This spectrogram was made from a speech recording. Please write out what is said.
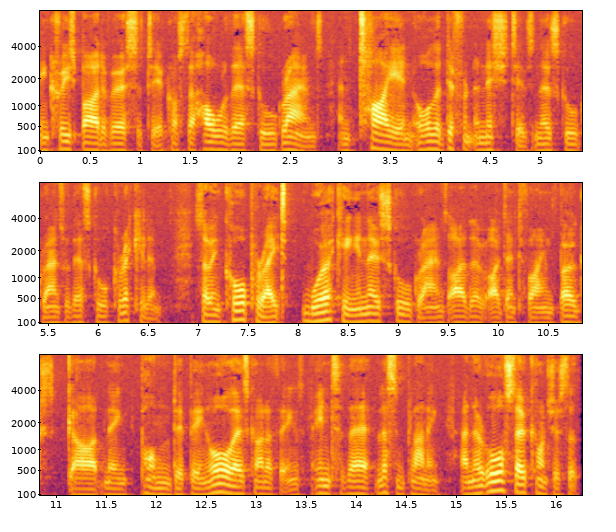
increase biodiversity across the whole of their school grounds and tie in all the different initiatives in those school grounds with their school curriculum. So incorporate working in those school grounds, either identifying bugs, gardening, pond dipping, all those kind of things, into their lesson planning. And they're also conscious that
